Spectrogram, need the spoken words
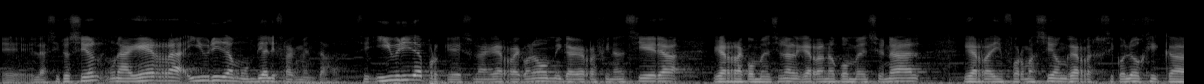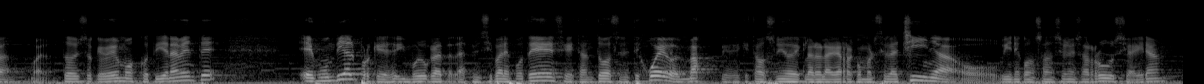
eh, la situación, una guerra híbrida mundial y fragmentada. Híbrida porque es una guerra económica, guerra financiera, guerra convencional, guerra no convencional, guerra de información, guerra psicológica, bueno, todo eso que vemos cotidianamente. Es mundial porque involucra a las principales potencias, están todos en este juego, más desde que Estados Unidos declaró la guerra comercial a China o viene con sanciones a Rusia, a Irán.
